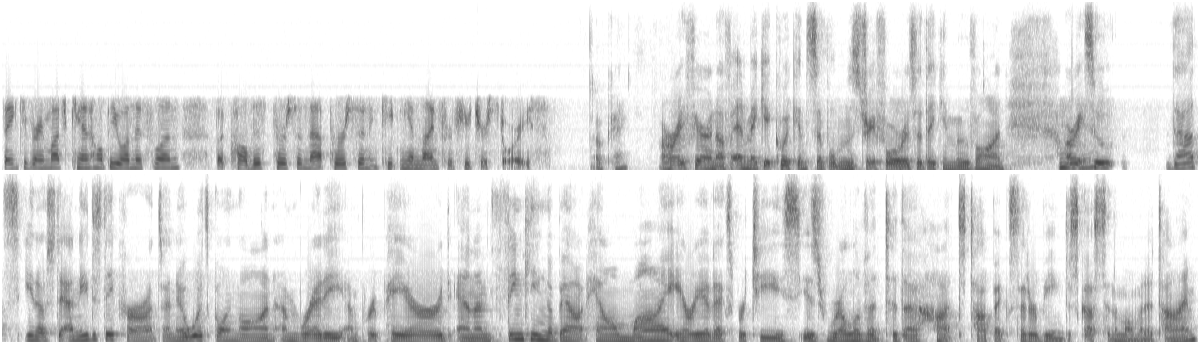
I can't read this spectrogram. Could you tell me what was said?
Thank you very much. Can't help you on this one, but call this person, that person, and keep me in mind for future stories. Okay. All right, fair enough. And make it quick and simple and straightforward so they can move on. Mm-hmm. All right, mm-hmm. so that's you know st- i need to stay current. I know what's going on. I'm ready. I'm prepared. And i'm thinking about how my area of expertise is relevant to the hot topics that are being discussed in the moment of time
